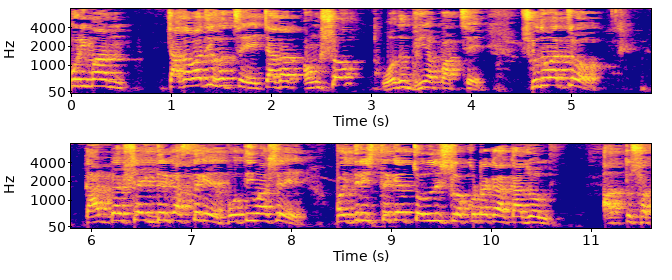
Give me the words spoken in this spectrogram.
পরিমাণ চাঁদাবাজি হচ্ছে, এই চাঁদার অংশ অদূত ভূঁইয়া পাচ্ছে। শুধুমাত্র কাঠ ব্যবসায়িকদের কাছ থেকে প্রতি মাসে পঁয়ত্রিশ থেকে চল্লিশ লক্ষ টাকা কাজল আত্মসাৎ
